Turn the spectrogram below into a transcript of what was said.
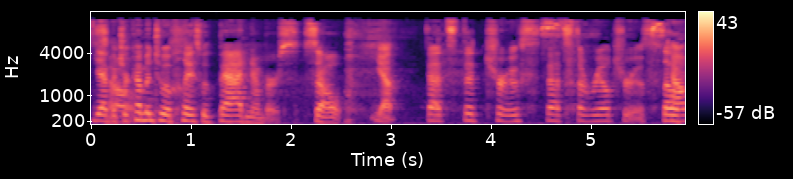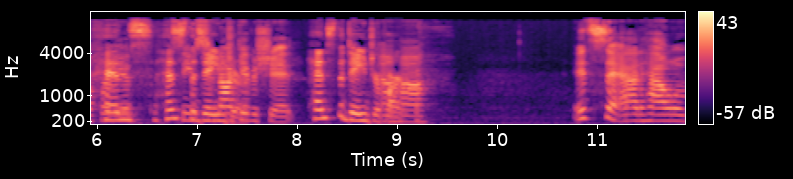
yeah, but you're coming to a place with bad numbers. So Yep, that's the truth. That's the real truth. So hence- hence the to not danger. give a shit. hence the danger part. Uh-huh. It's sad how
